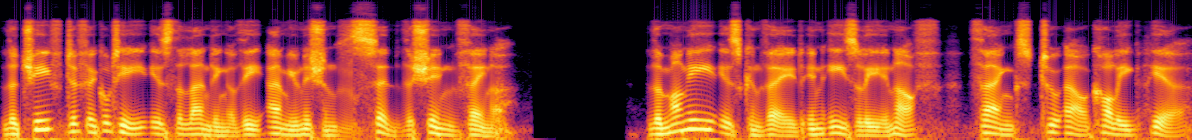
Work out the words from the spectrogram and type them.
The chief difficulty is the landing of the ammunition, said the Sinn Feiner. The money is conveyed in easily enough, thanks to our colleague here.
